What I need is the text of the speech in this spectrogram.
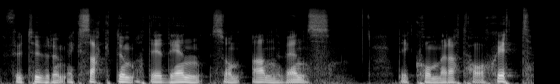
futurum exactum, att det är den som används. Det kommer att ha skett.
